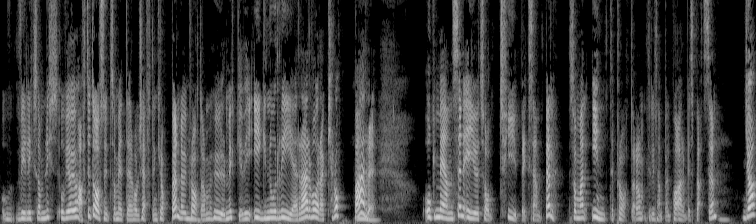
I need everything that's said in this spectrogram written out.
Och vi, liksom, och vi har ju haft ett avsnitt som heter Håll käften kroppen, där vi pratar om hur mycket vi ignorerar våra kroppar. Och mensen är ju ett sånt typexempel som man inte pratar om, till exempel på arbetsplatsen. Ja,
